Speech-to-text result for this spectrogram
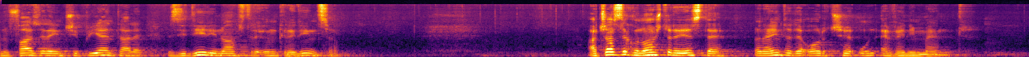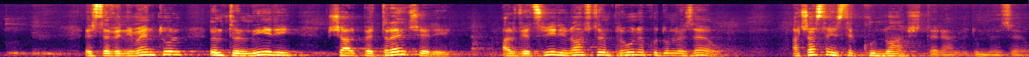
în fazele incipiente ale zidirii noastre în credință. Această cunoaștere este, înainte de orice, un eveniment. Este evenimentul întâlnirii și al petrecerii, al viețuirii noastre împreună cu Dumnezeu. Aceasta este cunoașterea lui Dumnezeu.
